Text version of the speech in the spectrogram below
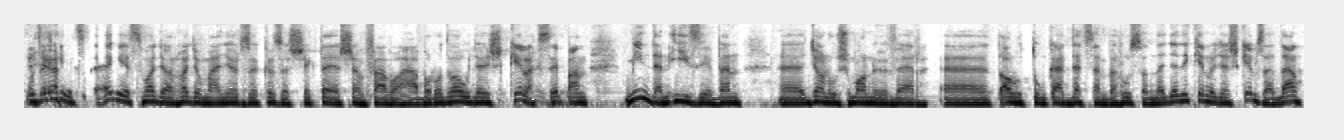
az egész, egész magyar hagyományőrző közösség teljesen fával háborodva, ugyanis kérlek szépen minden ízében e, gyanús manőver e, aludtunk át december 24-én, ugyanis képzeld el,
